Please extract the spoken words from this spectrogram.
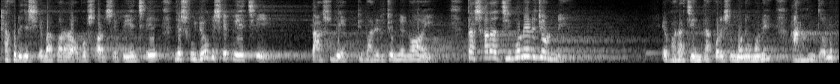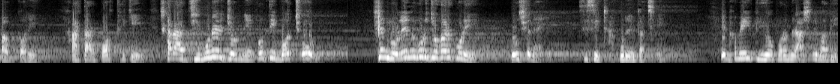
ঠাকুরের যে সেবা করার অবসর সে পেয়েছে, যে সুযোগ সে পেয়েছে, তা শুধু একটি বারের জন্য নয়, তা সারা জীবনের জন্যে। এ কথা চিন্তা করে সে মনে মনে আনন্দ অনুভব করে। আর তারপর থেকে সারা জীবনের জন্য প্রতি বছর সে নলেন গুড় জোগাড় করে পৌঁছে দেয় শ্রী শ্রী ঠাকুরের কাছে। এভাবেই প্রিয় পরমের আশীর্বাদে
